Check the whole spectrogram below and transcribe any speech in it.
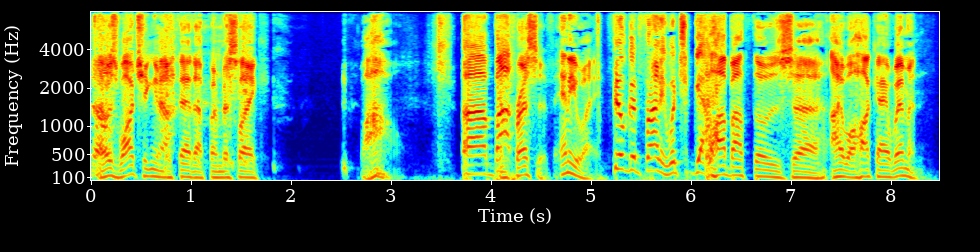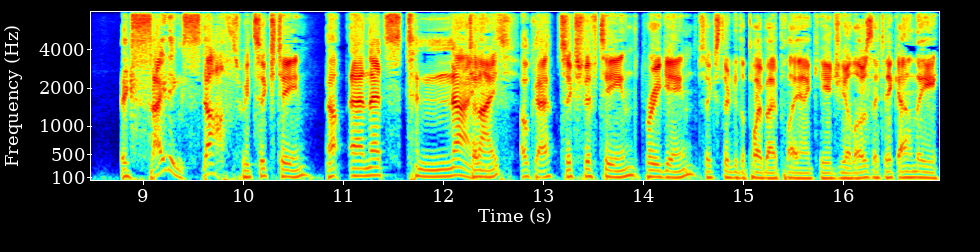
I was watching him make that up. I'm just like, wow, Uh, Bob, impressive. Anyway, Feel Good Friday. What you got? well, how about those uh, Iowa Hawkeye women? Exciting stuff. Sweet 16 Uh, and that's tonight. tonight. Okay. 6:15 the pregame, 6:30 the play-by-play on KGLOs. They take on the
